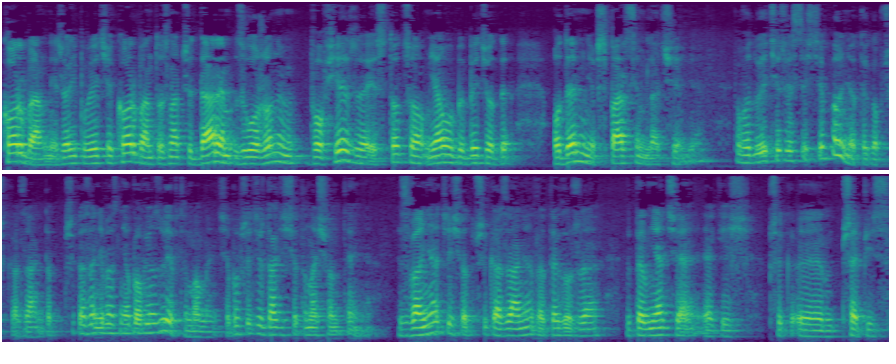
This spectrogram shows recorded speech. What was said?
korban. Jeżeli powiecie korban, to znaczy darem złożonym w ofierze jest to, co miałoby być ode, ode mnie wsparciem dla ciebie. Powodujecie, że jesteście wolni od tego przykazania. To przykazanie was nie obowiązuje w tym momencie, bo przecież daliście to na świątynię. Zwalniacie się od przykazania, dlatego że wypełniacie jakieś przepis,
